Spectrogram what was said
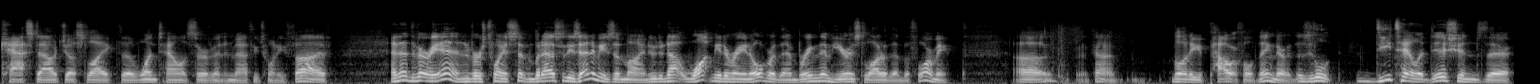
cast out just like the one talent servant in Matthew 25. And at the very end, verse 27, But as for these enemies of mine who do not want me to reign over them, bring them here and slaughter them before me. Uh, kind of bloody powerful thing there. There's little detail additions there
